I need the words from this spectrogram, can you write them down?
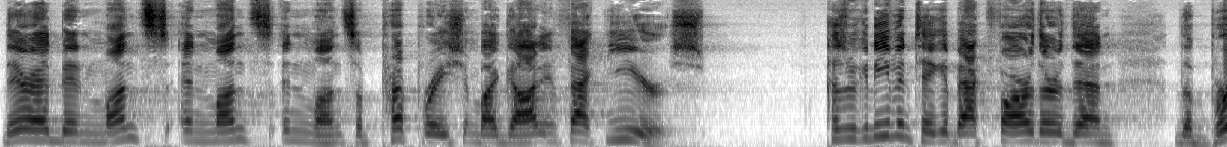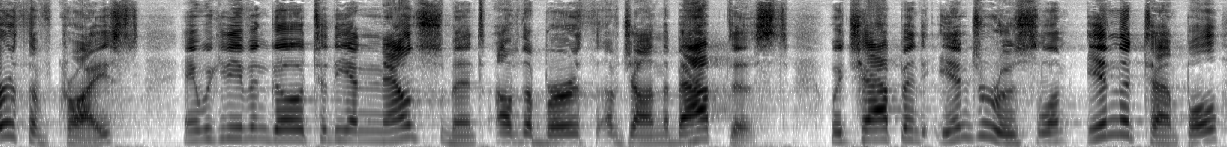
There had been months and months and months of preparation by God, in fact, years. Because we could even take it back farther than the birth of Christ, and we could even go to the announcement of the birth of John the Baptist, which happened in Jerusalem, in the temple,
